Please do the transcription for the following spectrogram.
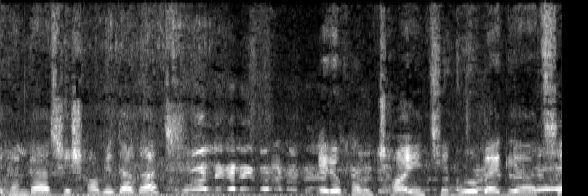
এখানটা আছে সবেদা গাছ। এরকম ছয় ইঞ্চি গ্রো ব্যাগে আছে।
